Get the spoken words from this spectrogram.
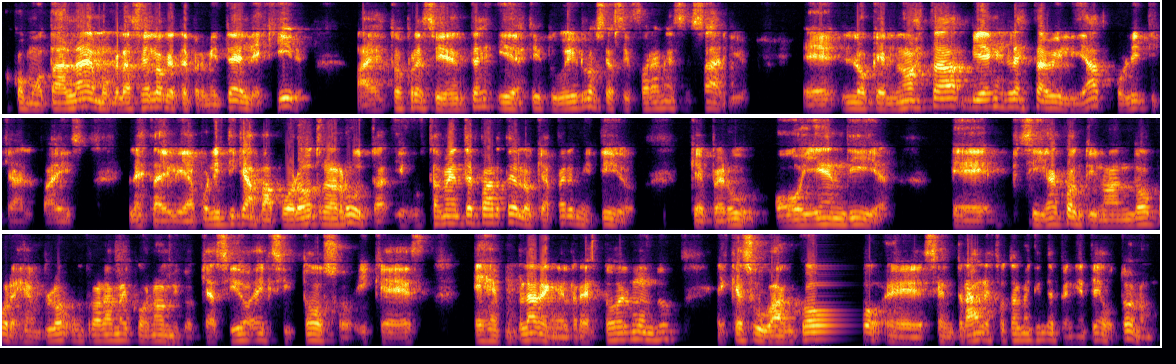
como tal, la democracia es lo que te permite elegir a estos presidentes y destituirlos si así fuera necesario. Eh, lo que no está bien es la estabilidad política del país. La estabilidad política va por otra ruta y justamente parte de lo que ha permitido que Perú hoy en día eh, siga continuando, por ejemplo, un programa económico que ha sido exitoso y que es ejemplar en el resto del mundo, es que su banco eh, central es totalmente independiente y autónomo.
